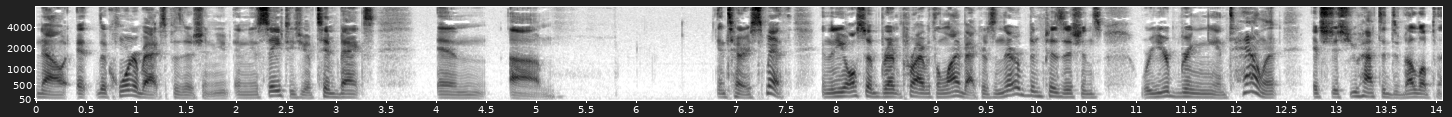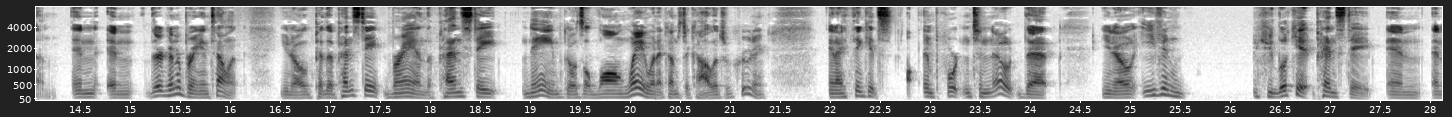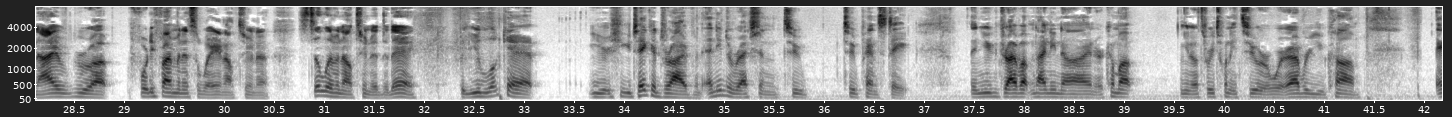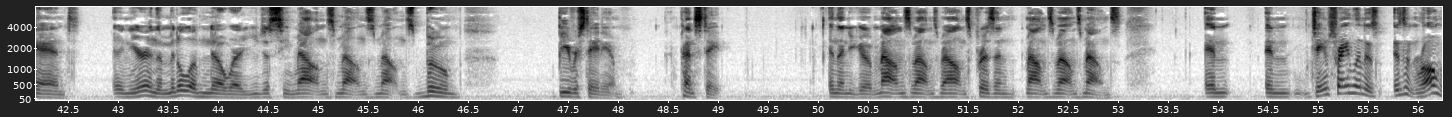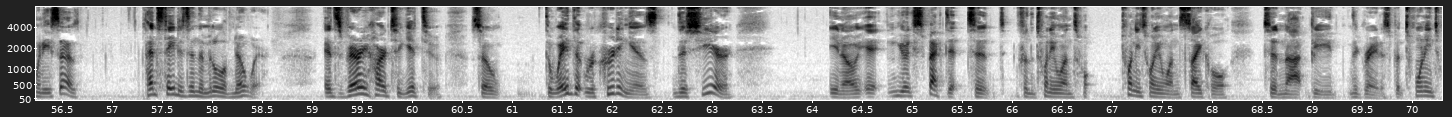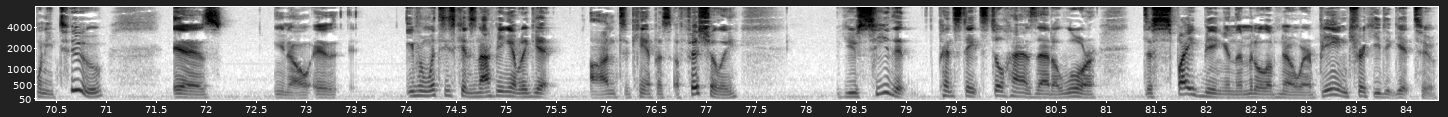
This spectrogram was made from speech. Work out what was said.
Now at the cornerbacks position you, and your safeties, you have Tim Banks and um, and Terry Smith. And then you also have Brent Pry with the linebackers. And there have been positions where you're bringing in talent. It's just you have to develop them. And, and they're going to bring in talent. You know, the Penn State brand, the Penn State name goes a long way when it comes to college recruiting. And I think it's important to note that, you know, even if you look at Penn State, and, and I grew up 45 minutes away in Altoona, still live in Altoona today, but you look at, you, you take a drive in any direction to to Penn State, and you drive up 99 or come up, you know, 322 or wherever you come, and and you're in the middle of nowhere. You just see mountains, mountains, mountains. Boom, Beaver Stadium, Penn State, and then you go mountains, mountains, mountains, prison, mountains, mountains, mountains, and and James Franklin is isn't wrong when he says Penn State is in the middle of nowhere. It's very hard to get to. So the way that recruiting is this year you know, it, you expect it to for the 21, 2021 cycle to not be the greatest, but 2022 is, you know, is, even with these kids not being able to get onto campus officially, you see that Penn State still has that allure despite being in the middle of nowhere, being tricky to get to.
